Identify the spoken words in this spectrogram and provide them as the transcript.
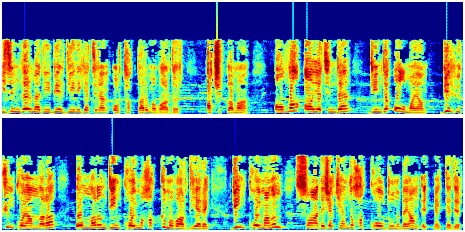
izin vermediği bir dini getiren ortakları mı vardır? Açıklama. Allah ayetinde dinde olmayan bir hüküm koyanlara onların din koyma hakkı mı var diyerek din koymanın sadece kendi hakkı olduğunu beyan etmektedir.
